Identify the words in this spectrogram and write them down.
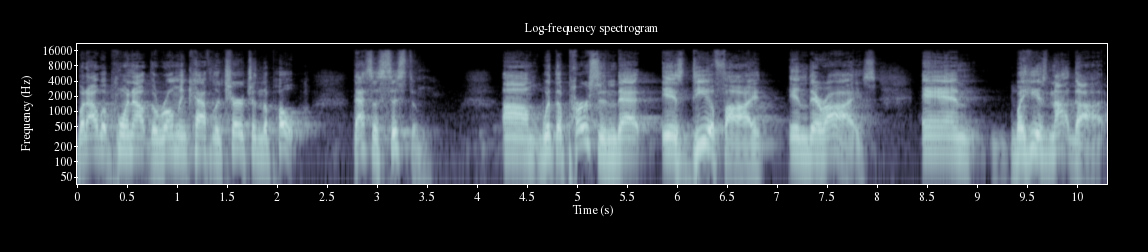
but I would point out the Roman Catholic Church and the Pope. That's a system um, with a person that is deified in their eyes, and but he is not God.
